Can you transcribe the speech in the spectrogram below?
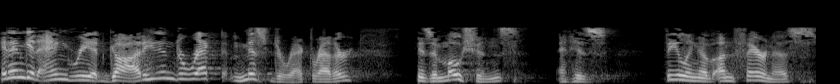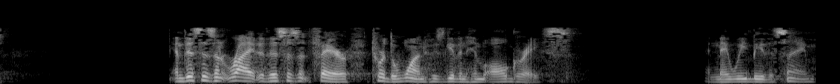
He didn't get angry at God. He didn't direct, misdirect rather, his emotions and his feeling of unfairness. And this isn't right, or this isn't fair toward the one who's given him all grace. And may we be the same.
